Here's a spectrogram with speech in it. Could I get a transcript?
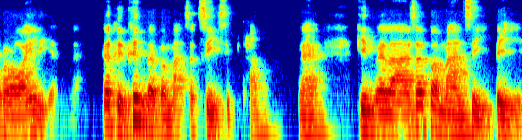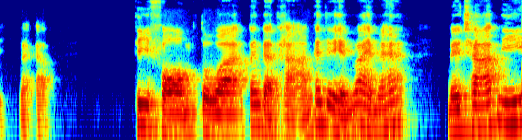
200 เหรียญนะก็คือขึ้นไปประมาณสัก 40 เท่านะฮะกินเวลาสักประมาณ 4 ปีนะครับที่ฟอร์มตัวตั้งแต่ฐานท่านจะเห็นว่าเห็นไหมฮะในชาร์ตนี้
